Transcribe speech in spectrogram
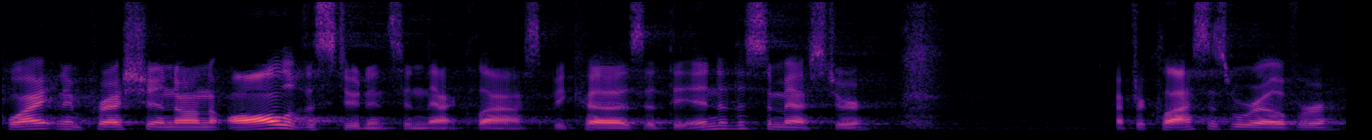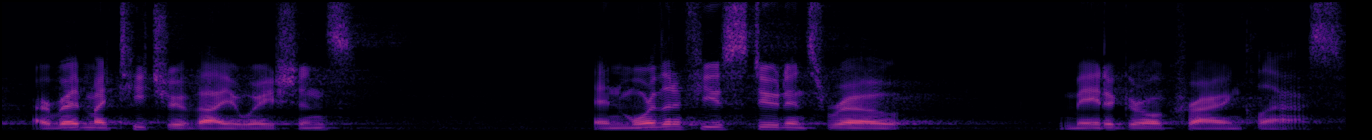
quite an impression on all of the students in that class because at the end of the semester, after classes were over, I read my teacher evaluations, and more than a few students wrote, Made a girl cry in class.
